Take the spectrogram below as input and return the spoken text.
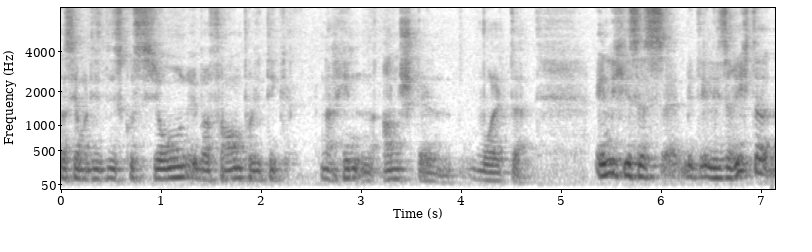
dass er mal die Diskussion über Frauenpolitik nach hinten anstellen wollte. Ähnlich ist es mit Elise Richter,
